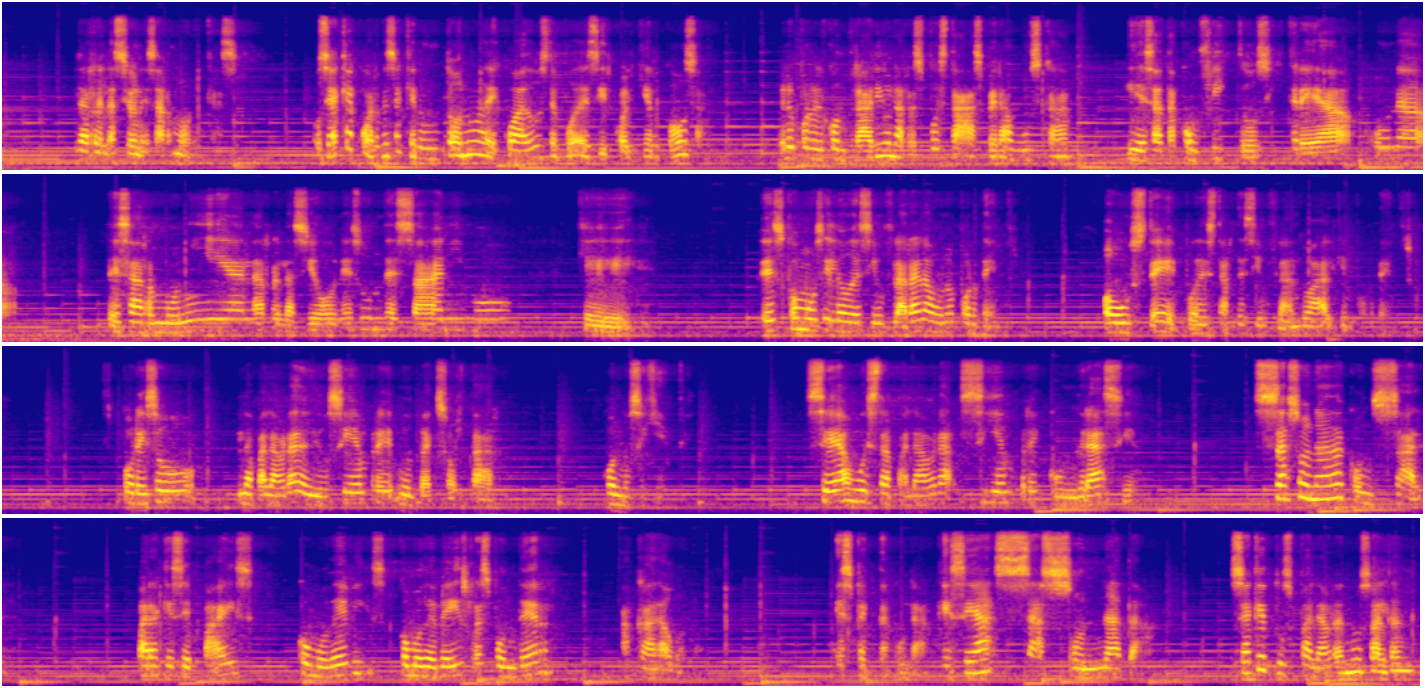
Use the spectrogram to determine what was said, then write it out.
las relaciones armónicas. O sea que acuérdese que en un tono adecuado usted puede decir cualquier cosa, pero por el contrario la respuesta áspera busca y desata conflictos y crea una desarmonía en las relaciones, un desánimo que es como si lo desinflaran a uno por dentro. O usted puede estar desinflando a alguien por dentro. Por eso la palabra de Dios siempre nos va a exhortar con lo siguiente. Sea vuestra palabra siempre con gracia, sazonada con sal para que sepáis cómo debéis, debéis responder a cada uno. Espectacular, que sea sazonada. O sea, que tus palabras no salgan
